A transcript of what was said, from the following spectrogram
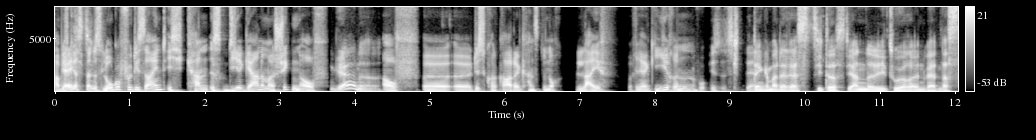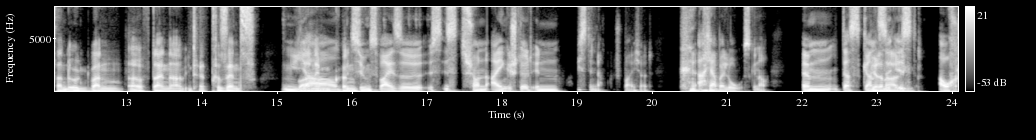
Habe ich Echt? gestern das Logo für designt. Ich kann es dir gerne mal schicken auf, gerne. auf äh, äh, Discord gerade. Kannst du noch live reagieren. Wo ist es denn? Ich denke mal, der Rest sieht das, die anderen, die ZuhörerInnen werden das dann irgendwann auf deiner Internetpräsenz ja, wahrnehmen können. Beziehungsweise es ist schon eingestellt in, wie ist denn abgespeichert? Ach ja, bei Logos, genau. Ähm, das Ganze ist auch,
